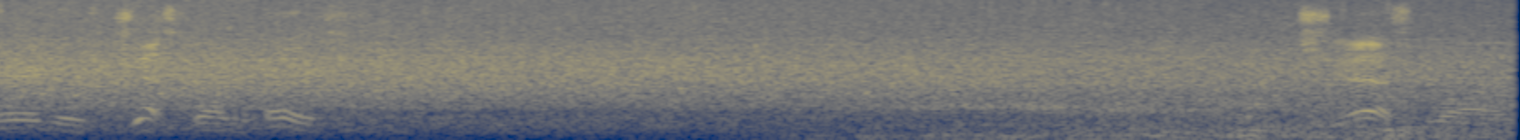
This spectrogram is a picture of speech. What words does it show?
There goes just of the post. Just wide.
